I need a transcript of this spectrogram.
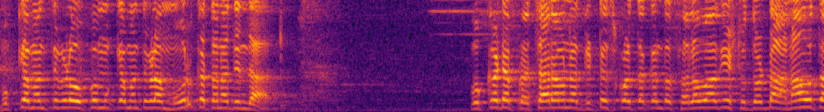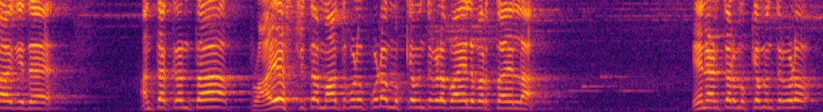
ಮುಖ್ಯಮಂತ್ರಿಗಳು, ಉಪಮುಖ್ಯಮಂತ್ರಿಗಳ ಮೂರ್ಖತನದಿಂದ ಪುಕ್ಕಟೆ ಪ್ರಚಾರವನ್ನು ಗಿಟ್ಟಿಸ್ಕೊಳ್ತಕ್ಕಂಥ ಸಲುವಾಗಿ ಇಷ್ಟು ದೊಡ್ಡ ಅನಾಹುತ ಆಗಿದೆ. ಅಂತಕ್ಕಂಥ ಪ್ರಾಯಶ್ಚಿತ ಮಾತುಗಳು ಕೂಡ ಮುಖ್ಯಮಂತ್ರಿಗಳ ಬಾಯಲ್ಲಿ ಬರ್ತಾ ಇಲ್ಲ. ಏನು ಹೇಳ್ತಾರೆ ಮುಖ್ಯಮಂತ್ರಿಗಳು?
